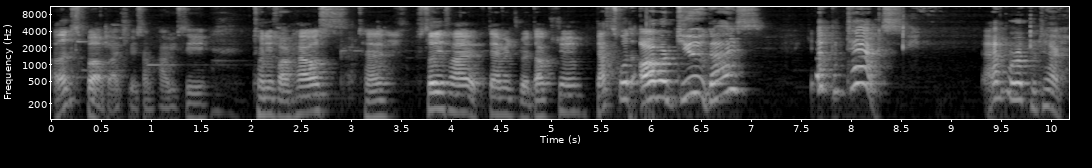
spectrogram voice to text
I like this buff actually somehow. You see, 25 health, 10, 35 damage reduction. That's what armor do, guys! It protects! Emperor protect.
